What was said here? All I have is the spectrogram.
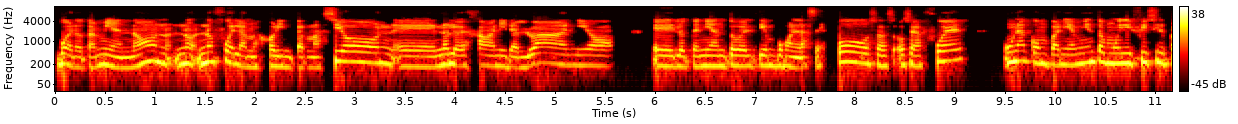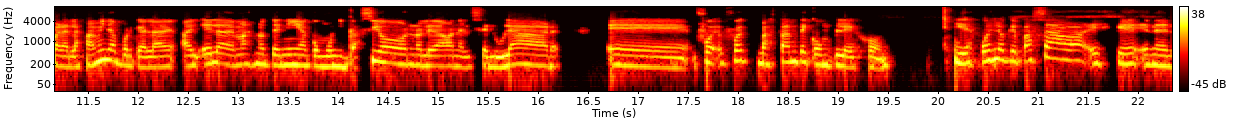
bueno, también, ¿no? ¿no? No, fue la mejor internación, eh, no lo dejaban ir al baño, eh, lo tenían todo el tiempo con las esposas, o sea, fue un acompañamiento muy difícil para la familia porque él además no tenía comunicación, no le daban el celular, fue, fue bastante complejo. Y después lo que pasaba es que en el,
